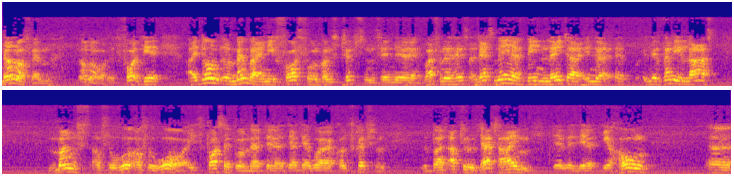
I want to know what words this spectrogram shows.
none of them. No, no. For the, I don't remember any forceful conscriptions in uh, Waffen-SS, that may have been later in the uh, in the very last months of the war. Of the war, it's possible that uh, that there were conscriptions, but up to that time, there was the, the whole uh,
